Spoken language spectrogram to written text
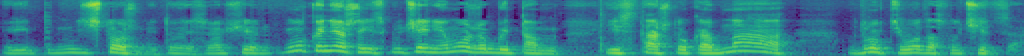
ничтожный. То есть вообще, ну, конечно, исключение может быть там из 100 штук одна, вдруг чего-то случится.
